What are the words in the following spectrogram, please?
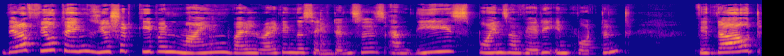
there are few things you should keep in mind while writing the sentences and these points are very important. Without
